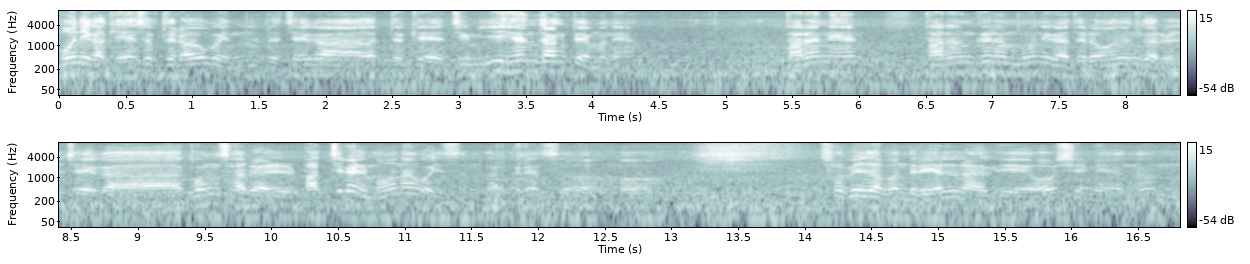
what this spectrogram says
문의가 계속 들어오고 있는데 제가 어떻게 지금 이 현장 때문에 다른 현 다른 그런 문의가 들어오는 거를 제가 공사를 받지를 못하고 있습니다. 그래서 뭐 소비자분들이 연락이 오시면은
